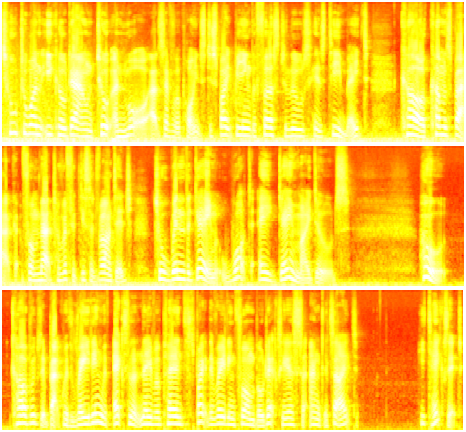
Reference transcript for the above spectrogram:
2 to 1 eco down 2 and more at several points, despite being the first to lose his teammate, Khal comes back from that terrific disadvantage to win the game. What a game, my dudes. Oh, Khal brings it back with raiding, with excellent naval play, and despite the raiding from Bodexius and Gezeite, he takes it.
